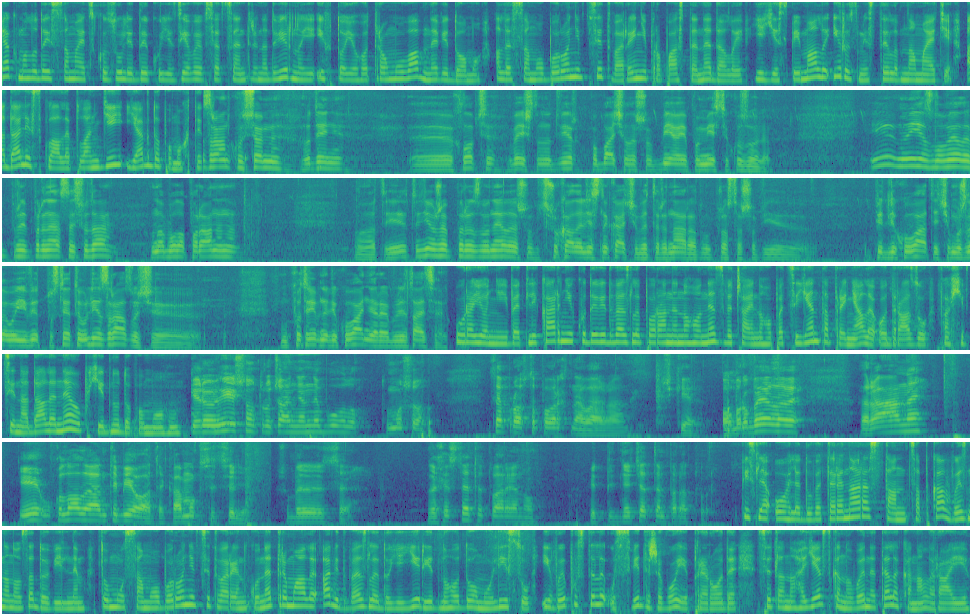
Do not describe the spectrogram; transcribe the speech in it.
Як молодий самець козулі дикої з'явився в центрі надвірної і хто його травмував, невідомо. Але самооборонівці тварині пропасти не дали. Її спіймали і розмістили в наметі. А далі склали план дій, як допомогти. Зранку, о 7 годині, е, хлопці вийшли на двір, побачили, що бігає по місті козуля. І ми її зловили, принесли сюди, вона була поранена. От, і тоді вже перезвонили, щоб шукали лісника чи ветеринара, ну, просто щоб її підлікувати, чи можливо її відпустити в ліс зразу, чи ну, потрібне лікування, реабілітація. У районній ветлікарні, куди відвезли пораненого незвичайного пацієнта, прийняли одразу. Фахівці надали необхідну допомогу. Хірургічного втручання не було, тому що це просто поверхнева рана, шкіра. Обробили рани і вкололи антибіотик, амоксицилін, щоб це, захистити тварину від підняття температури. Після огляду ветеринара стан цапка визнано задовільним. Тому самооборонівці тваринку не тримали, а відвезли до її рідного дому лісу і випустили у світ живої природи. Світлана Гаєвська, новини телеканал Раї.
